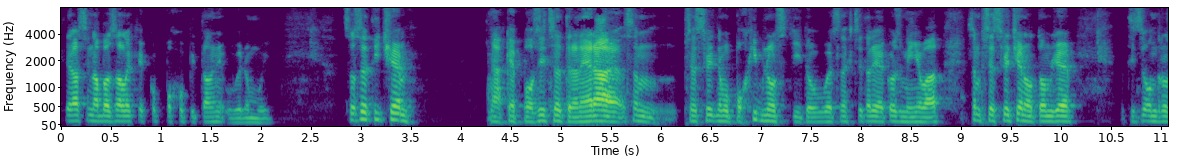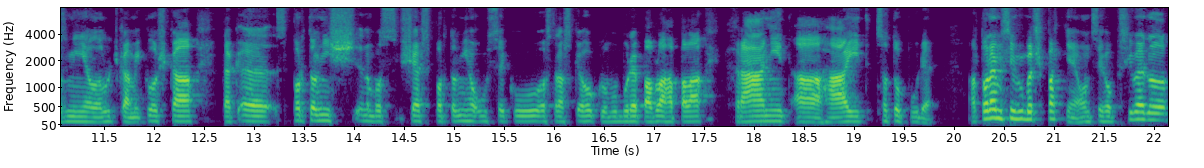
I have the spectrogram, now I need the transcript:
která si na Bazalek jako pochopitelně uvědomují. Co se týče nějaké pozice trenéra, já jsem přesvědčen, nebo pochybností, to vůbec nechci tady jako zmiňovat, jsem přesvědčen o tom, že ty jsi Ondro zmínil Luďka Mikloška, tak eh, sportovní, nebo šéf sportovního úseku Ostravského klubu bude Pavla Hapala chránit a hájit, co to půjde. A to nemyslím vůbec špatně. On si ho přivedl,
